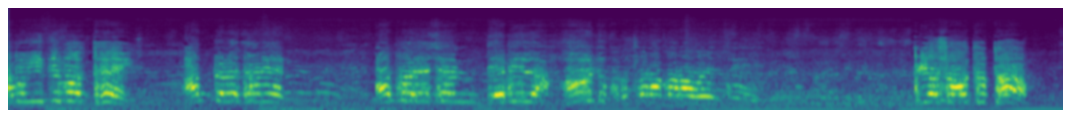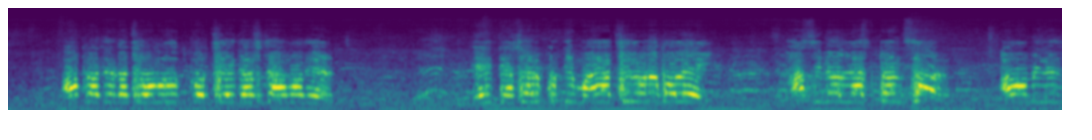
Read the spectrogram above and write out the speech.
এবং ইতিমধ্যে আপনারা জানেন অপারেশন ডেভিল হার্ট ঘোষণা করা হয়েছে। প্রিয় সহযোদ্ধা, আপনাদের কাছে অনুরোধ করছি এই দেশটা আমাদের। এই দেশের প্রতি মায়া ছিল না বলেই হাসিনার লেসপেন্সার আওয়ামী লীগ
